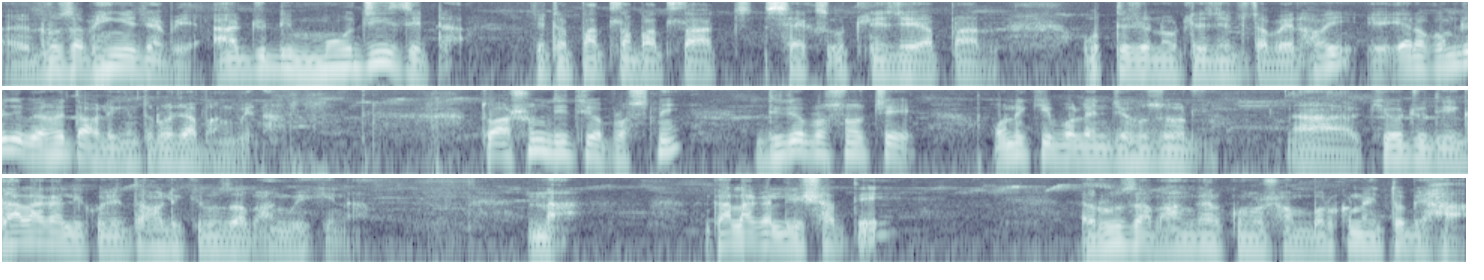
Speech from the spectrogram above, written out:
রোজা ভেঙে যাবে। আর যদি মজি যেটা যেটা পাতলা পাতলা সেক্স উঠলে যে আপনার উত্তেজনা উঠলে যেটা বের হয় এরকম যদি বের হয়, তাহলে কিন্তু রোজা ভাঙবে না। তো আসুন দ্বিতীয় প্রশ্নে। দ্বিতীয় প্রশ্ন হচ্ছে, অনেকেই বলেন যে, হুজুর কেউ যদি গালাগালি করে, তাহলে কি রোজা ভাঙবে কি না? না। গালাগালির সাথে রোজা ভাঙার কোনো সম্পর্ক নাই। তবে হ্যাঁ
